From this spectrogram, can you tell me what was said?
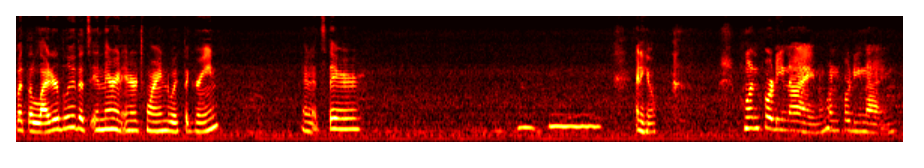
but the lighter blue that's in there and intertwined with the green. And it's there. Mm -hmm. Anywho, 149, 149.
